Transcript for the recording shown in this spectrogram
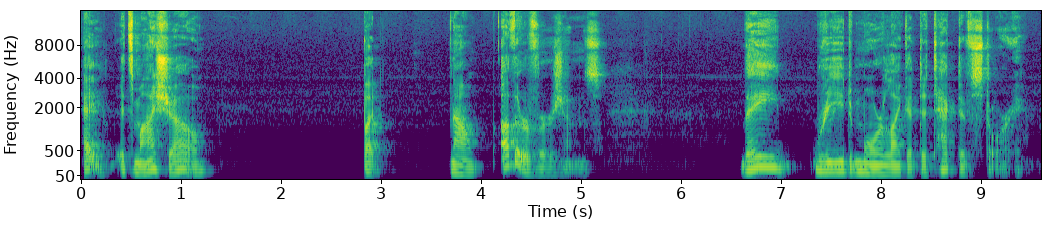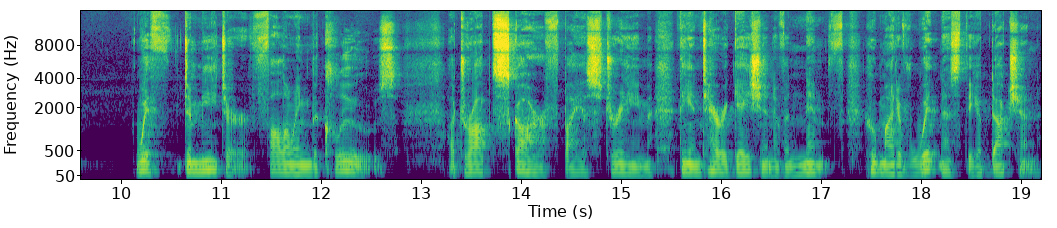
Hey, it's my show. But now, other versions, they read more like a detective story, with Demeter following the clues a dropped scarf by a stream, the interrogation of a nymph who might have witnessed the abduction.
